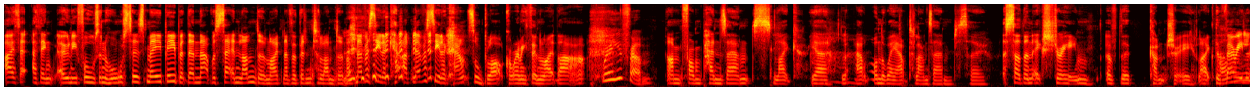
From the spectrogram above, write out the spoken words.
I th- I think only Fools and Horses maybe, but then that was set in London. I'd never been to London. I'd never seen a ca- I'd never seen a council block or anything like that. Where are you from? I'm from Penzance, like yeah, out on the way out to Land's End. So southern extreme of the country, like the oh. very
